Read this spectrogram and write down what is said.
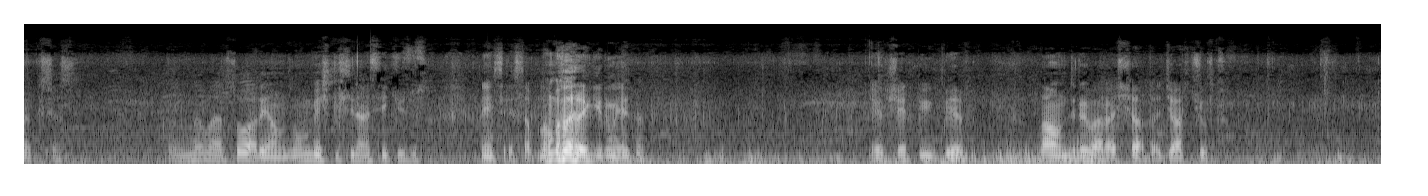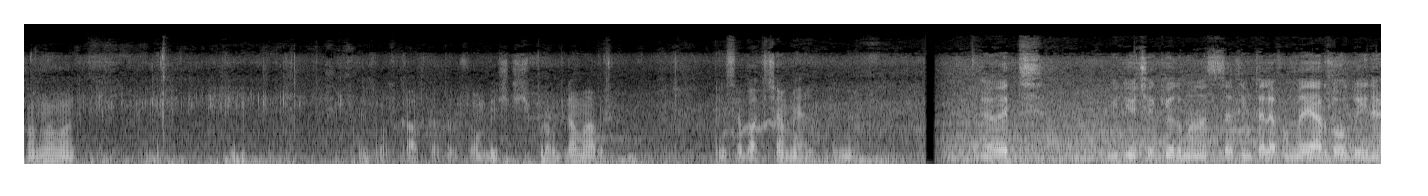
Bakacağız. Önünde Merso var yalnız 15 kişiden 800. Neyse hesaplamalara girmeyelim. Dehşet büyük bir ev. Laundry var aşağıda cart yurt. Anlamadım. Kavga dur. 15 kişi problem abi. Neyse bakacağım ya. Bilmiyorum. Evet. Video çekiyordum anasını satayım. Telefonda yer doldu yine.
